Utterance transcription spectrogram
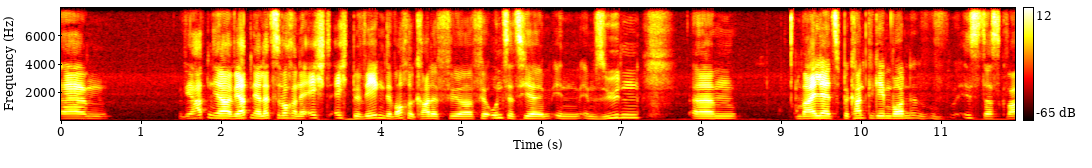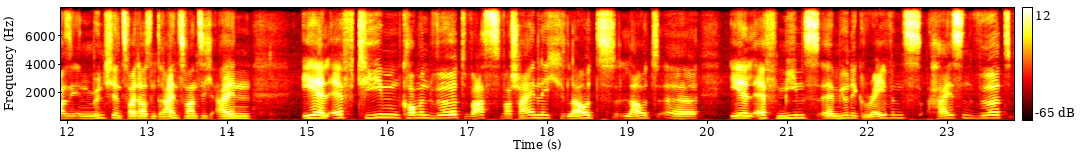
Ähm, wir hatten ja, wir hatten ja letzte Woche eine echt, echt bewegende Woche, gerade für, für uns jetzt hier im, im, im Süden, ähm, weil jetzt bekannt gegeben worden ist, dass quasi in München 2023 ein ELF-Team kommen wird, was wahrscheinlich laut, laut äh, ELF-Memes äh, Munich Ravens heißen wird.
